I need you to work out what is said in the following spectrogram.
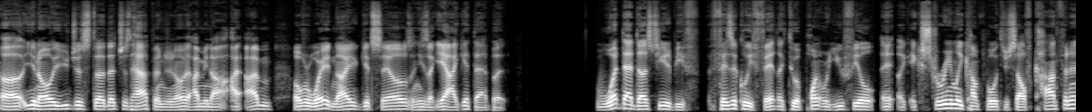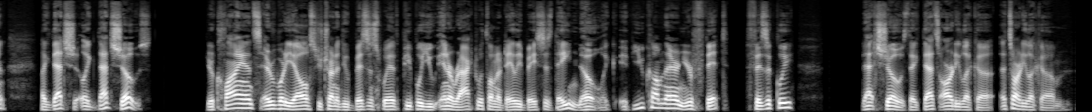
uh, you know, you just uh, that just happened. You know, I mean, I, I'm overweight and I get sales, and he's like, yeah, I get that, but what that does to you to be physically fit, like to a point where you feel eh, like extremely comfortable with yourself, confident, like that, sh- like that shows your clients, everybody else you're trying to do business with, people you interact with on a daily basis, they know. Like if you come there and you're fit physically, that shows. Like that's already like a that's already like a um,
